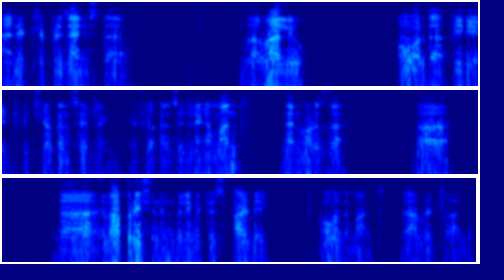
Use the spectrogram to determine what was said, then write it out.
And it represents the the value over the period which you are considering. If you are considering a month, then what is the, the, the evaporation in millimeters per day over the month, the average value.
